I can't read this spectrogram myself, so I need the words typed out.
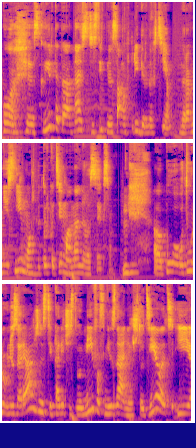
Ой, сквирт – это одна из действительно самых триггерных тем. Наравне с ней может быть только тема анального секса. Mm-hmm. По вот уровню заряженности, количеству мифов, незнания, что делать, и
